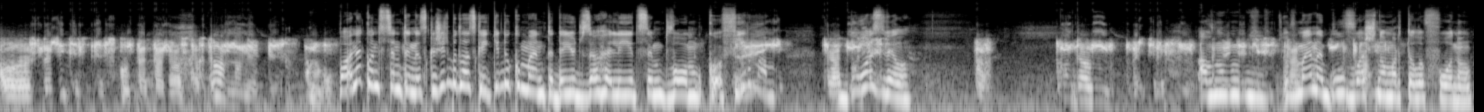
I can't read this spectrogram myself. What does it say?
Скажите спецслужбы, пожалуйста, кто вам номер телефона? Пане Константине, скажіть, будь ласка, які документи дають взагалі цим двом ко- фірмам дозвіл? Дал номер телефона. А в, в мене був ваш номер телефону.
